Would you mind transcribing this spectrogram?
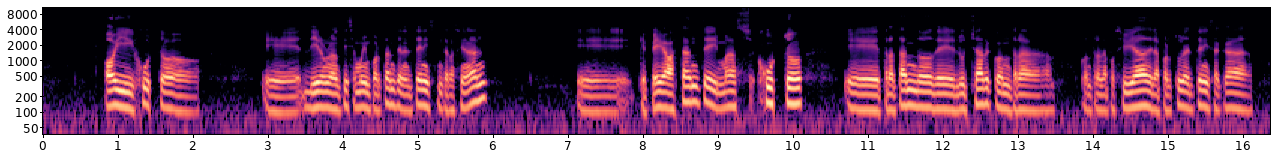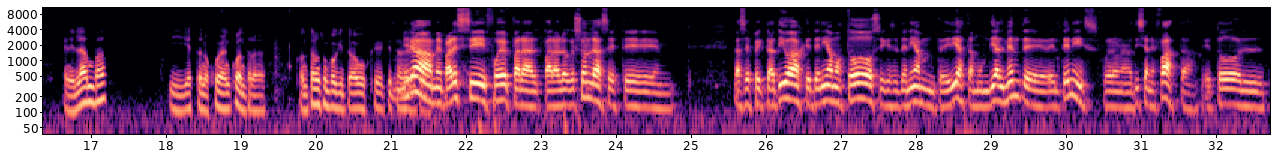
Hoy justo eh, dieron una noticia muy importante en el tenis internacional, eh, que pega bastante y más justo eh, tratando de luchar contra, contra la posibilidad de la apertura del tenis acá en el AMBA. Y esto nos juega en contra. Contanos un poquito, Agus, ¿qué, qué sabes Mirá, me parece sí, fue para, para lo que son las este las expectativas que teníamos todos y que se tenían, te diría, hasta mundialmente del tenis, fueron una noticia nefasta. Que todo el-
